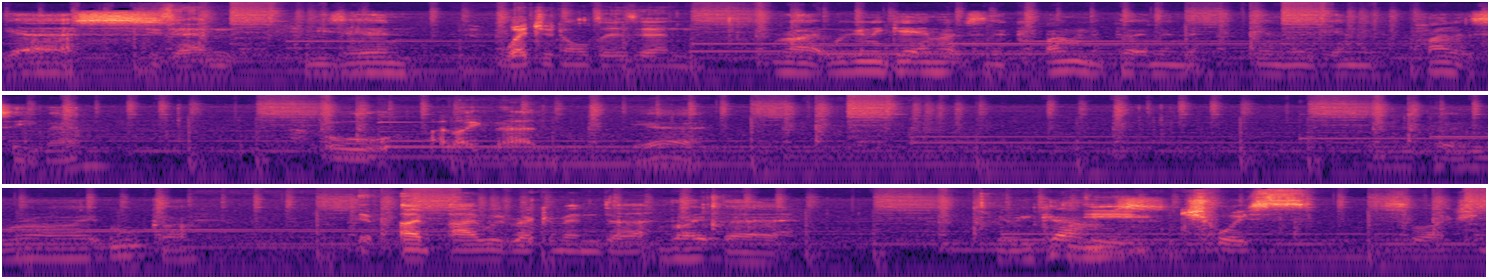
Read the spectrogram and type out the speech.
Yes. He's in. He's in. Wedginald is in. Right, we're gonna get him up to the. I'm gonna put him in the in the in the pilot seat, man. Oh, I like that. Yeah. Him. Ooh, God. Yep, I, I would recommend uh, Right there. Here he a comes. choice selection.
